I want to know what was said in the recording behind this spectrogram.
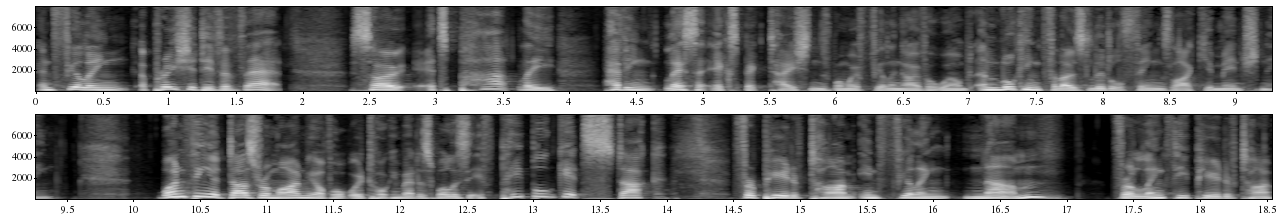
and feeling appreciative of that. So it's partly having lesser expectations when we're feeling overwhelmed and looking for those little things like you're mentioning. One thing it does remind me of what we're talking about as well is if people get stuck for a period of time in feeling numb, for a lengthy period of time,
